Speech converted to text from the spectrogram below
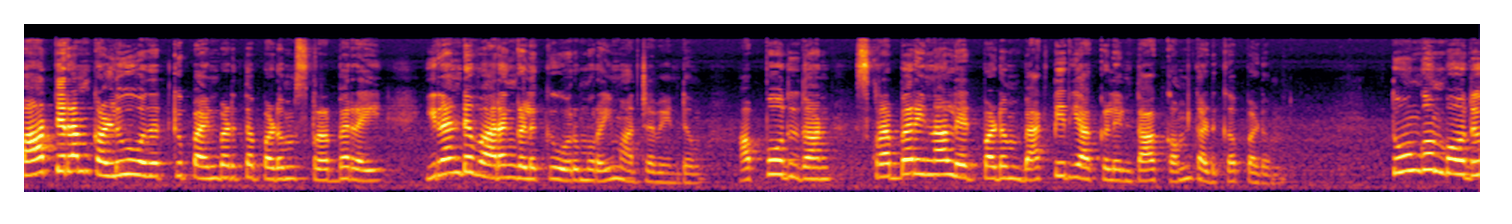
பாத்திரம் கழுவுவதற்கு பயன்படுத்தப்படும் ஸ்க்ரப்பரை இரண்டு வாரங்களுக்கு ஒரு முறை மாற்ற வேண்டும். அப்போதுதான் ஸ்க்ரப்பரினால் ஏற்படும் பாக்டீரியாக்களின் தாக்கம் தடுக்கப்படும். தூங்கும்போது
